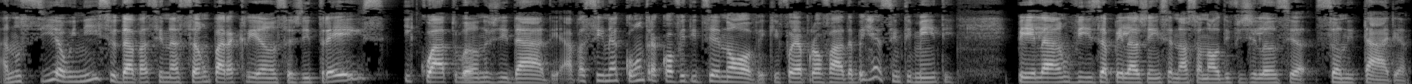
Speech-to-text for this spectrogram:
anuncia o início da vacinação para crianças de 3 e 4 anos de idade. A vacina contra a Covid-19, que foi aprovada bem recentemente pela Anvisa, pela Agência Nacional de Vigilância Sanitária.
